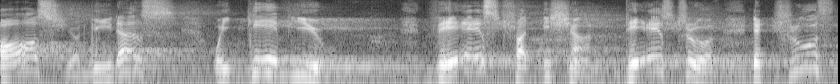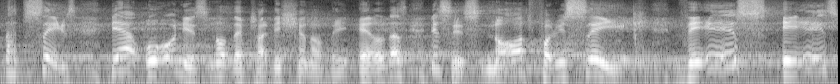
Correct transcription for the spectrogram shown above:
us your leaders, we gave you this tradition, this truth, the truth that says their own is not the tradition of the elders. This is not for his sake. This is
